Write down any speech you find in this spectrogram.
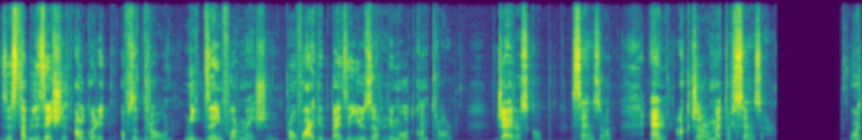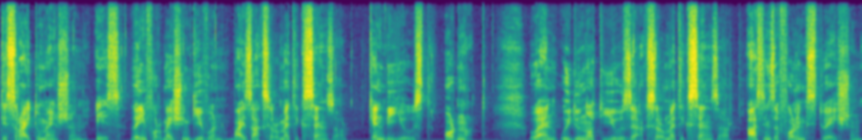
The stabilization algorithm of the drone needs the information provided by the user remote control, gyroscope, sensor, and accelerometer sensor. What is right to mention is the information given by the accelerometric sensor can be used or not. When we do not use the accelerometric sensor, as in the following situation,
